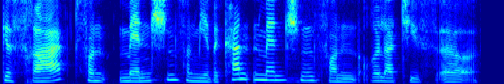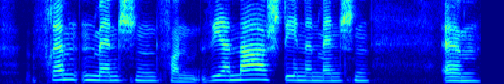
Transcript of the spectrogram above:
gefragt von Menschen, von mir bekannten Menschen, von relativ äh, fremden Menschen, von sehr nahestehenden Menschen. Ähm,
